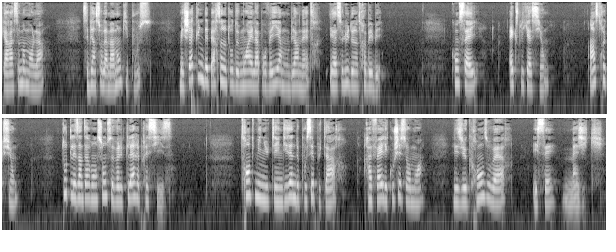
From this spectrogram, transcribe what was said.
car à ce moment-là, c'est bien sûr la maman qui pousse, mais chacune des personnes autour de moi est là pour veiller à mon bien-être et à celui de notre bébé. Conseils, explications, instructions, toutes les interventions se veulent claires et précises. Trente minutes et une dizaine de poussées plus tard, Raphaël est couché sur moi, les yeux grands ouverts, et c'est magique.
